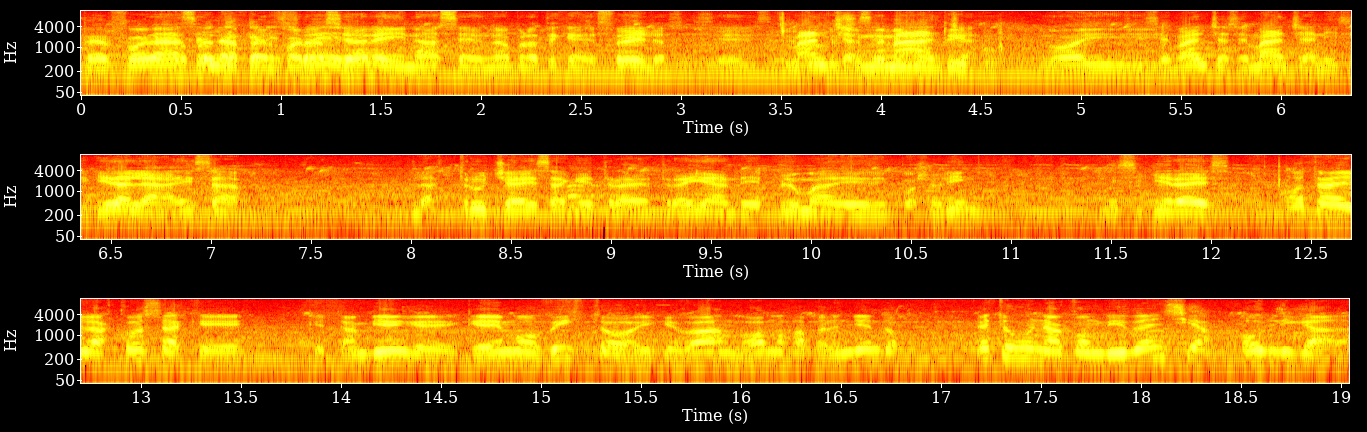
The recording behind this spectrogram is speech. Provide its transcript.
Perforan, No hacen las perforaciones y no, hacen, no protegen el suelo. Se, se mancha, se mancha. tipo. Si se mancha, se mancha. Ni siquiera la, esa, las truchas esa que tra- traían de pluma de, de pollolín. Ni siquiera eso. Otra de las cosas que, que también que, que hemos visto y que vamos, vamos aprendiendo, esto es una convivencia obligada.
